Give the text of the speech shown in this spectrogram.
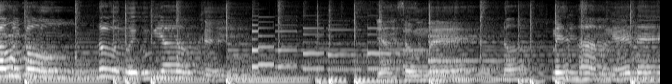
ဆောင်ကုန်လို့ຫນွေဦးရောက်ခဲ့ရင်ပြန်ဆုံးမယ်နော်မင်းအမငယ်နဲ့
